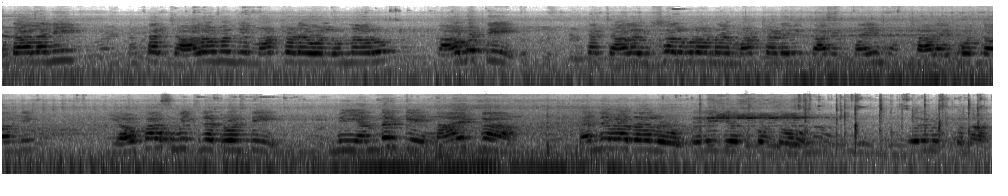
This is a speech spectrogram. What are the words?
ఉండాలని ఇంకా చాలామంది మాట్లాడే వాళ్ళు ఉన్నారు. కాబట్టి ఇంకా చాలా విషయాలు కూడా ఉన్నాయి మాట్లాడేవి కానీ టైం చాలా అయిపోతుంది. ఈ అవకాశం ఇచ్చినటువంటి మీ అందరికీ నా యొక్క ధన్యవాదాలు తెలియజేసుకుంటూ విరమిస్తున్నాను.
